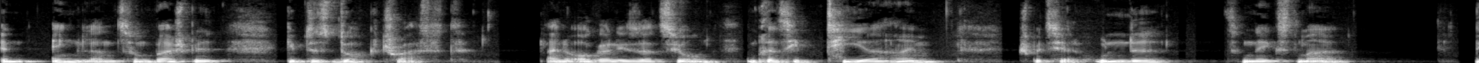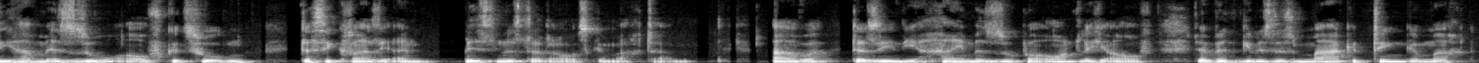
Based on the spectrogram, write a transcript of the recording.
In England zum Beispiel gibt es Dog Trust, eine Organisation, im Prinzip Tierheim, speziell Hunde zunächst mal, die haben es so aufgezogen, dass sie quasi ein Business daraus gemacht haben. Aber da sehen die Heime super ordentlich auf. Da wird gewisses Marketing gemacht.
